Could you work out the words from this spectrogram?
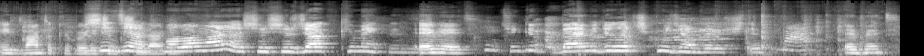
eldiven takıyor böyle Bir şey cıvık diyeceğim. şeylerden. Babam var ya şaşıracak kim ekledi. Evet. Çünkü ben videolara çıkmayacağım demiştim. Evet.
